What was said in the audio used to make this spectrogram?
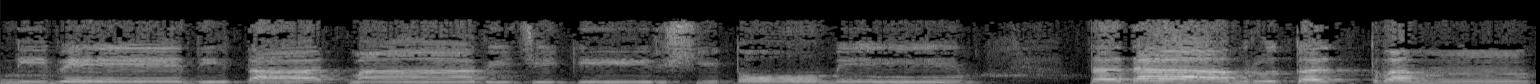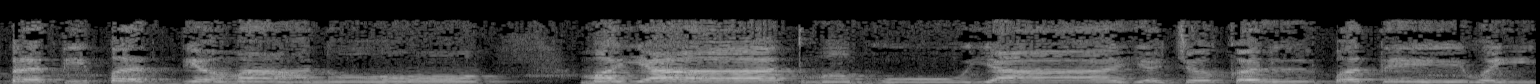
निवेदितात्मा विचिकीर्षितो मे। तदामृतत्वम् प्रतिपद्यमानो। मयात्मभूयाय च कल्पते वै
